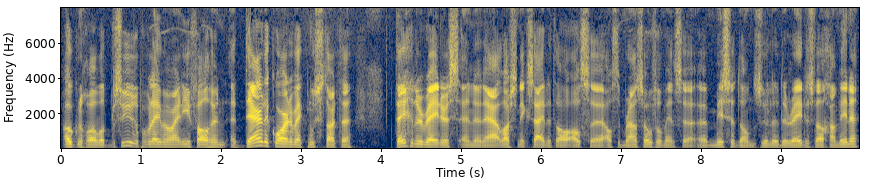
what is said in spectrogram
Ook nog wel wat blessureproblemen, maar in ieder geval hun derde quarterback moest starten tegen de Raiders. En uh, nou ja, Lars en ik zeiden het al, als, als de Browns zoveel mensen missen, dan zullen de Raiders wel gaan winnen.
